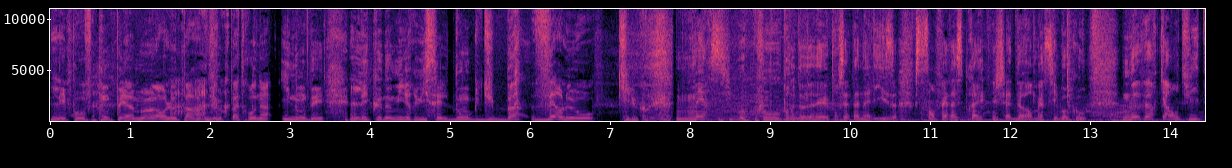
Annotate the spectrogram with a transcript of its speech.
Les pauvres pompés à mort, le, par- le patronat inondé, l'économie ruisselle donc du bas vers le haut. Qui l'eût cru? Merci beaucoup Bruno Donnet pour cette analyse sans faire exprès. J'adore. Merci beaucoup. 9h48.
